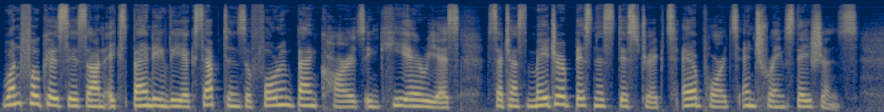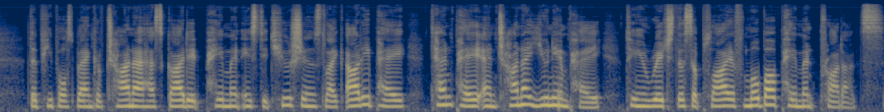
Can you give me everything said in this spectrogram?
One focus is on expanding the acceptance of foreign bank cards in key areas such as major business districts, airports, and train stations. The People's Bank of China has guided payment institutions like Alipay, Tenpay, and China UnionPay to enrich the supply of mobile payment products.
